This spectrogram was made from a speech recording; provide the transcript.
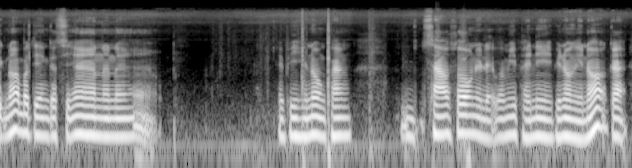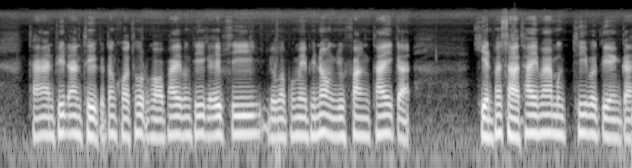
กเนาะบาเตียงก็สิอ่านนั่นน่ะให้พี่ให้น้องฟัง ซาวซองนี่แหละว่ามีไผนี่พี่น้องเห็นเนาะกะถ้าอ่านผิดอ่านถือก็ต้องขอโทษขออภัยบางทีกับ FC หรือว่าพ่อแม่พี่น้องอยู่ฟังไทยกะเขียนภาษาไทยมาบางทีบ่เตียงกะ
